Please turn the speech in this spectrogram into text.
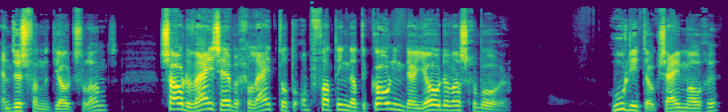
en dus van het Joodse land, zou de wijze hebben geleid tot de opvatting dat de koning der Joden was geboren. Hoe dit ook zijn mogen,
